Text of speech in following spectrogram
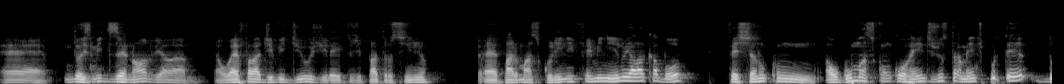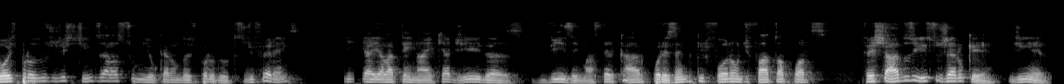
É, em 2019, a, a UEFA dividiu os direitos de patrocínio é, para o masculino e feminino e ela acabou fechando com algumas concorrentes justamente por ter dois produtos distintos. Ela assumiu que eram dois produtos diferentes. E aí ela tem Nike, Adidas, Visa e Mastercard, por exemplo, que foram de fato aportes fechados e isso gera o quê? Dinheiro.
